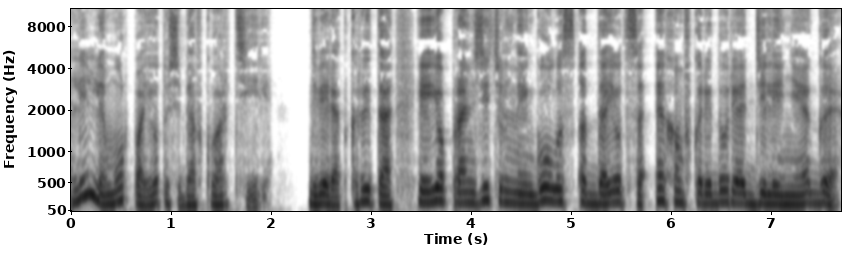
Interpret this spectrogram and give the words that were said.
Лилли Мур поет у себя в квартире. Дверь открыта, и ее пронзительный голос отдается эхом в коридоре отделения Г.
